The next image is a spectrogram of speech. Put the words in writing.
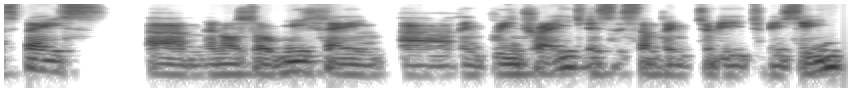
space um, and also methane uh, and green trade is, something to be to be seen.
